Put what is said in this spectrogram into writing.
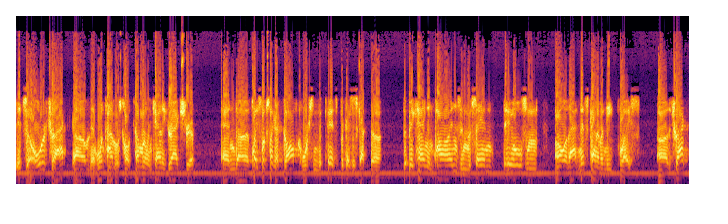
It's an older track. Um, at one time, it was called Cumberland County Drag Strip, and uh, the place looks like a golf course in the pits because it's got the the big hanging pines and the sand hills and all of that, and it's kind of a neat place. Uh, the track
